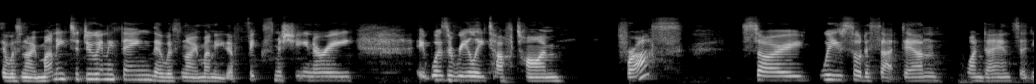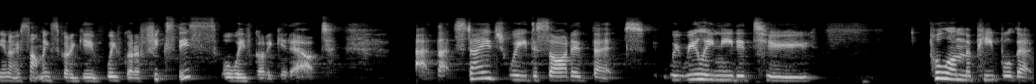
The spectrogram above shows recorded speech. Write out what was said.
there was no money to do anything. There was no money to fix machinery. It was a really tough time for us. So we sort of sat down one day and said, you know, something's got to give. We've got to fix this or we've got to get out. At that stage, we decided that we really needed to pull on the people that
